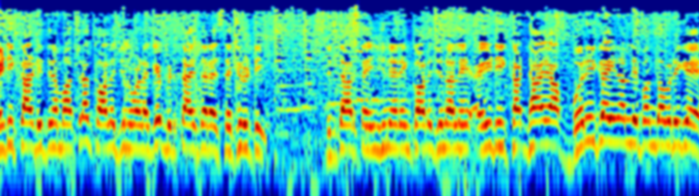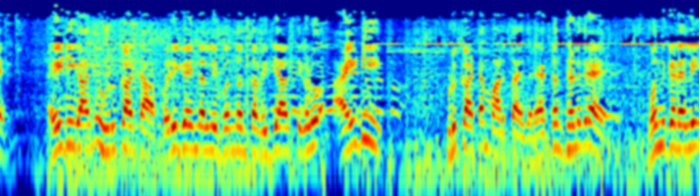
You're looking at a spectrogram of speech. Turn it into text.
ಐಡಿ ಕಾರ್ಡ್ ಇದ್ರೆ ಮಾತ್ರ ಕಾಲೇಜಿನ ಒಳಗೆ ಬಿಡ್ತಾ ಇದ್ದಾರೆ ಸೆಕ್ಯೂರಿಟಿ. ಸಿದ್ಧಾರ್ಥ ಇಂಜಿನಿಯರಿಂಗ್ ಕಾಲೇಜಿನಲ್ಲಿ ಐಡಿ ಕಡ್ಡಾಯ ಬರಿಗೈನಲ್ಲಿ ಬಂದವರಿಗೆ ಐಡಿಗಾಗಿ ಹುಡುಕಾಟ. ಬರಿಗೈನಲ್ಲಿ ಬಂದಂತ ವಿದ್ಯಾರ್ಥಿಗಳು ಐಡಿ ಹುಡುಕಾಟ ಮಾಡ್ತಾ ಇದ್ದಾರೆ. ಯಾಕಂತ ಹೇಳಿದ್ರೆ ಒಂದು ಕಡೆಯಲ್ಲಿ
